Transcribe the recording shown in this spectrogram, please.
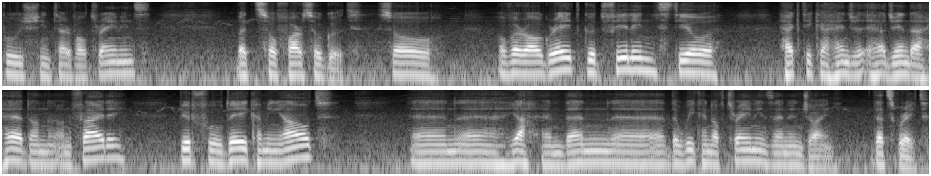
push interval trainings. But so far so good. So overall great, good feeling. Still hectic agenda ahead on, on Friday. Beautiful day coming out. And uh, yeah, and then uh, the weekend of trainings and enjoying. That's great.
